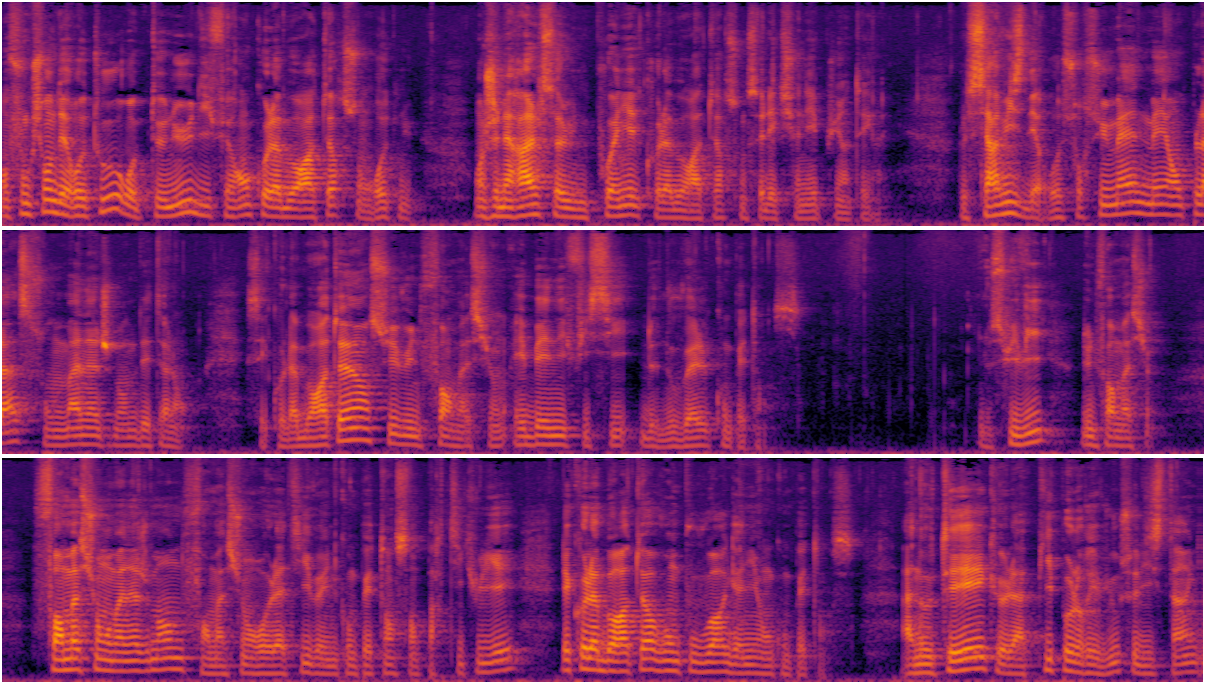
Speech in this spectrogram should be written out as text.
En fonction des retours obtenus, différents collaborateurs sont retenus. En général, seule une poignée de collaborateurs sont sélectionnés puis intégrés. Le service des ressources humaines met en place son management des talents. Ses collaborateurs suivent une formation et bénéficient de nouvelles compétences. Le suivi d'une formation. Formation au management, formation relative à une compétence en particulier, les collaborateurs vont pouvoir gagner en compétences. A noter que la People Review se distingue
